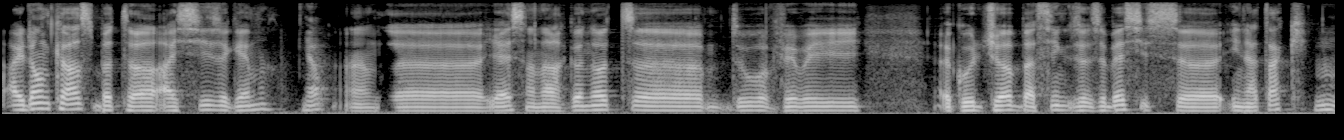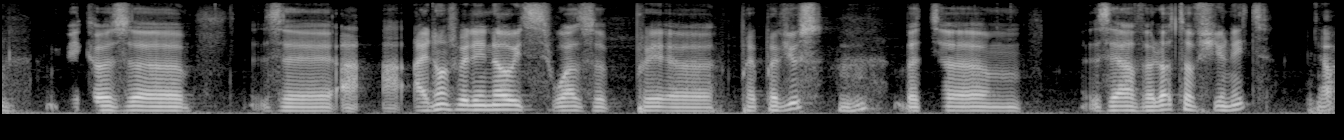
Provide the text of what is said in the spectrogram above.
I don't cast, but uh, I see the game. Yeah. And uh, yes, and Argonaut uh, do a very a good job. I think the, the best is uh, in attack mm. because uh, the I, I don't really know it was a pre, pre previous, mm-hmm. but um, they have a lot of unit. Yeah.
